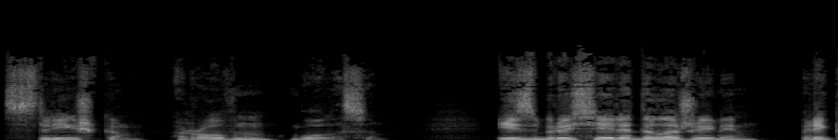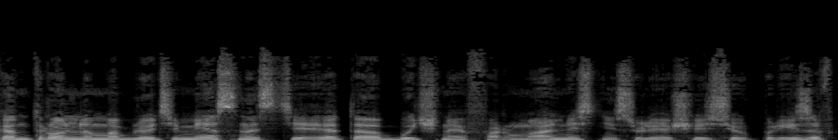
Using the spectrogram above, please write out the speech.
слишком ровным голосом. «Из Брюсселя доложили. При контрольном облете местности это обычная формальность, не сулящая сюрпризов,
